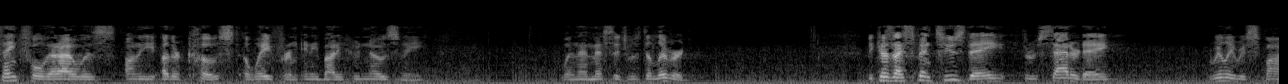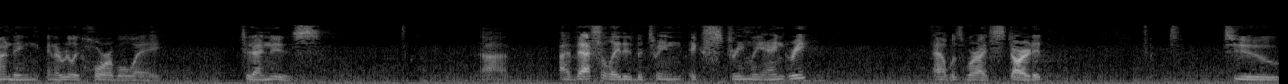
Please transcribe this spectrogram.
thankful that I was on the other coast, away from anybody who knows me, when that message was delivered. Because I spent Tuesday through Saturday really responding in a really horrible way that news. Uh, I vacillated between extremely angry that was where I started. To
